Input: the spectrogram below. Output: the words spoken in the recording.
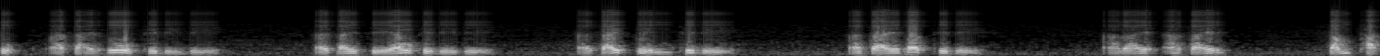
สุข อาศัยรูปที่ดี ๆ อาศัยเสียงที่ดี ๆ อาศัยกลิ่นที่ดี อาศัยรสที่ดี อะไรอาศัยสัมผัส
